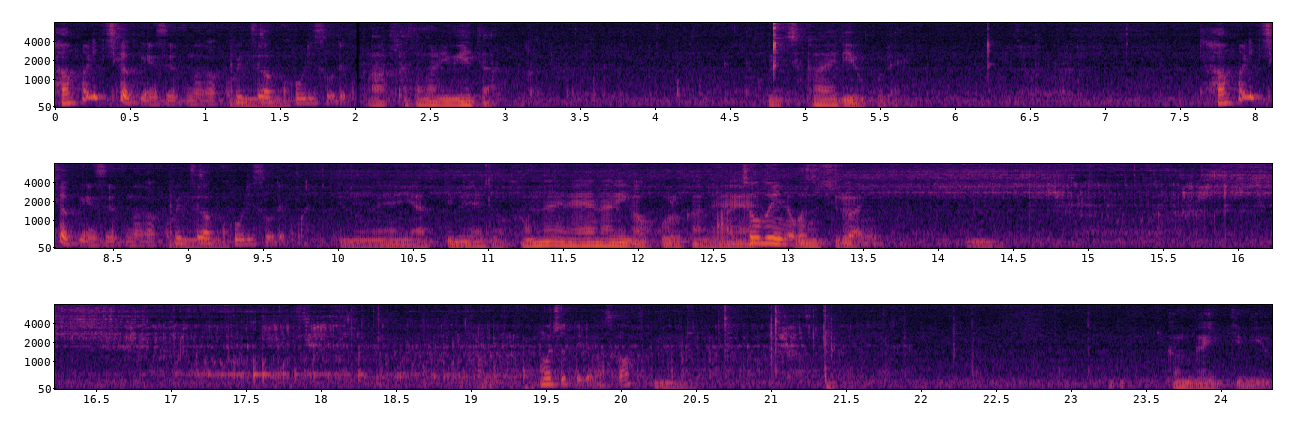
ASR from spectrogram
あんまり近くにするとなんかこいつが凍りそうで。あ塊見えた。これ使えるよこれ。あんまり近くにするとなんかこいつが凍りそうで怖い、でもねやってみないと分かんないね何が起こるかね。ちょうどいいのが面白い。外側に。もうちょっと入れますか？ガンガンいってみよう。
